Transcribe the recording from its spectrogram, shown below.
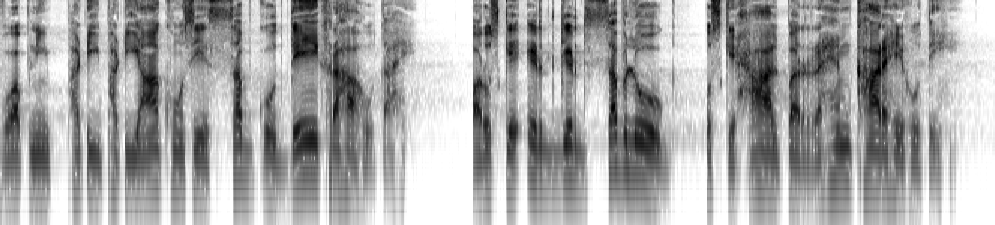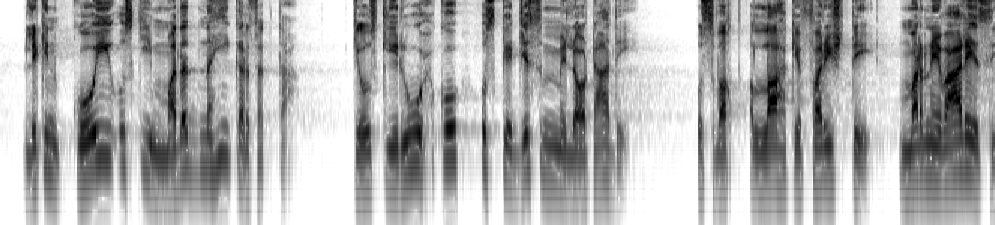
وہ اپنی پھٹی پھٹی آنکھوں سے سب کو دیکھ رہا ہوتا ہے اور اس کے ارد گرد سب لوگ اس کے حال پر رحم کھا رہے ہوتے ہیں۔ لیکن کوئی اس کی مدد نہیں کر سکتا۔ کہ اس کی روح کو اس کے جسم میں لوٹا دے۔ اس وقت اللہ کے فرشتے مرنے والے سے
